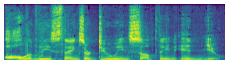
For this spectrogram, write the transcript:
all of these things are doing something in you.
